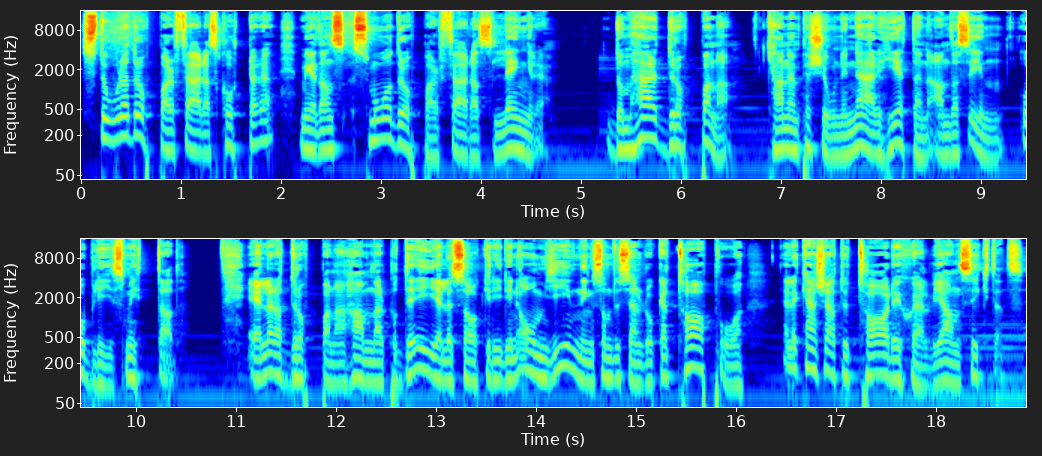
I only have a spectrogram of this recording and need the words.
Stora droppar färdas kortare medan små droppar färdas längre. De här dropparna kan en person i närheten andas in och bli smittad. Eller att dropparna hamnar på dig eller saker i din omgivning som du sen råkar ta på eller kanske att du tar dig själv i ansiktet.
